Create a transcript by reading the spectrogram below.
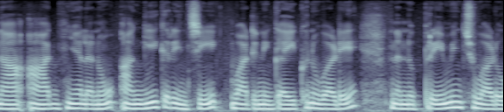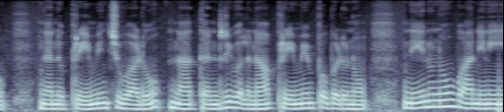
నా ఆజ్ఞలను అంగీకరించి వాటిని గైకును వాడే నన్ను ప్రేమించువాడు. నన్ను ప్రేమించువాడు నా తండ్రి వలన ప్రేమింపబడును. నేనును వానిని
